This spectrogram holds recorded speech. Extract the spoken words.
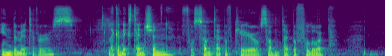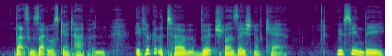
in the metaverse, like an extension for some type of care or some type of follow up? That's exactly what's going to happen. If you look at the term virtualization of care, we've seen the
